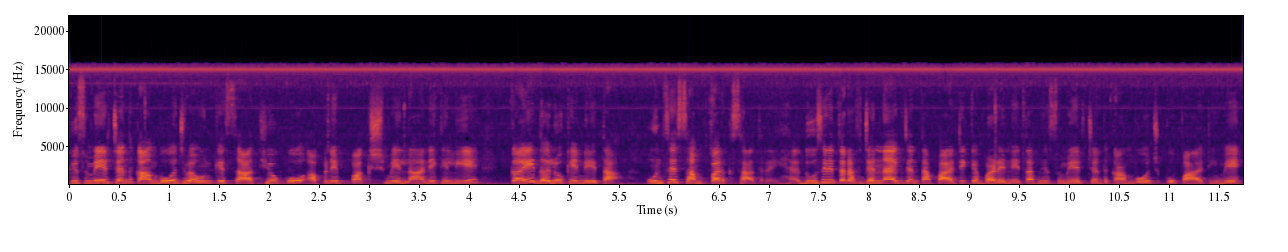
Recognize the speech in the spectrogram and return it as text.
कि सुमेर चंद काम्बोज व उनके साथियों को अपने पक्ष में लाने के लिए कई दलों के नेता उनसे संपर्क साध रहे हैं। दूसरी तरफ़ जननायक जनता पार्टी के बड़े नेता भी सुमेर चंद काम्बोज को पार्टी में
